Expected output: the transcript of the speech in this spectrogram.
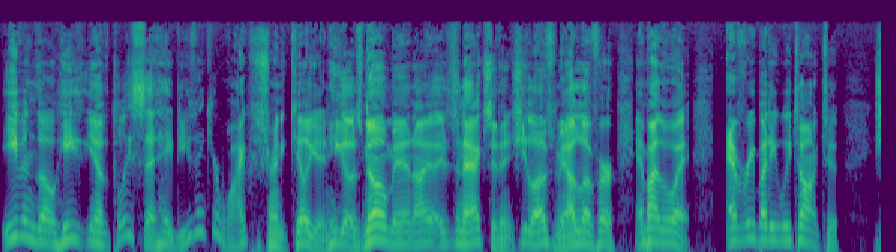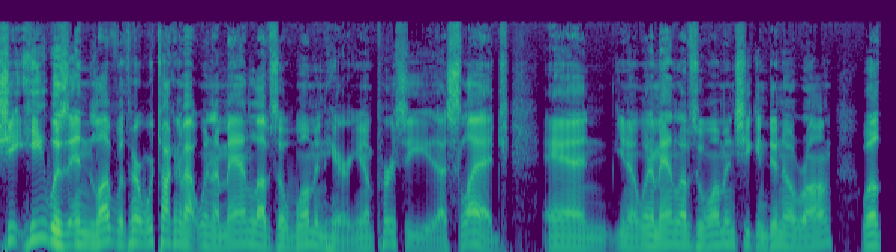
even though he, you know, the police said, "Hey, do you think your wife is trying to kill you?" and he goes, "No, man, I, it's an accident. She loves me. I love her." And by the way, everybody we talked to she he was in love with her. We're talking about when a man loves a woman here. You know, Percy uh, Sledge, and you know when a man loves a woman, she can do no wrong. Well,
